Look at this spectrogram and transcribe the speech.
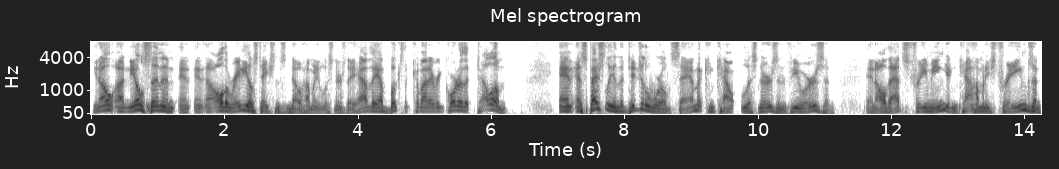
You know, uh, Nielsen and, and, and all the radio stations know how many listeners they have. They have books that come out every quarter that tell them. And especially in the digital world, Sam, it can count listeners and viewers and, and all that streaming. You can count how many streams. And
